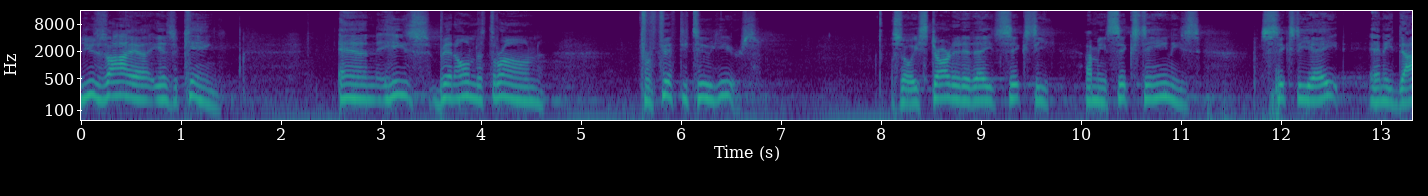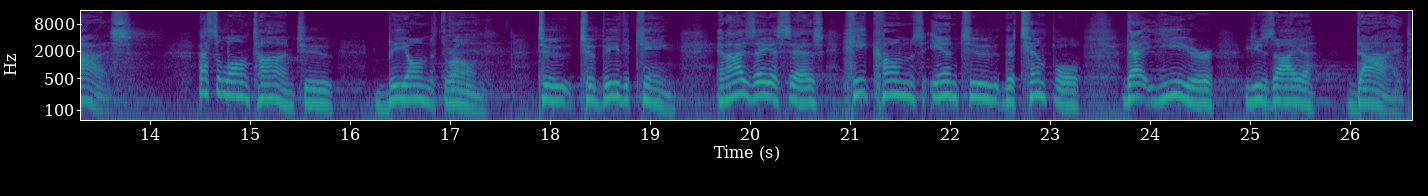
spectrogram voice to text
Uzziah is a king, and he's been on the throne for 52 years. So he started at age 60, I mean 16, he's 68, and he dies. That's a long time to be on the throne, to, to be the king. And Isaiah says he comes into the temple that year Uzziah died.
